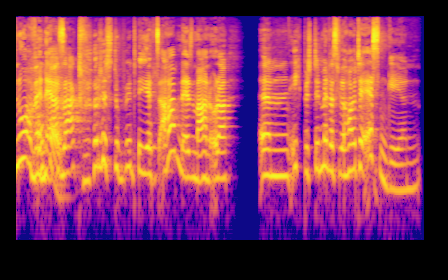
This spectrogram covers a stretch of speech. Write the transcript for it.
Nur wenn okay. er sagt, würdest du bitte jetzt Abendessen machen oder ähm, ich bestimme, dass wir heute essen gehen.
